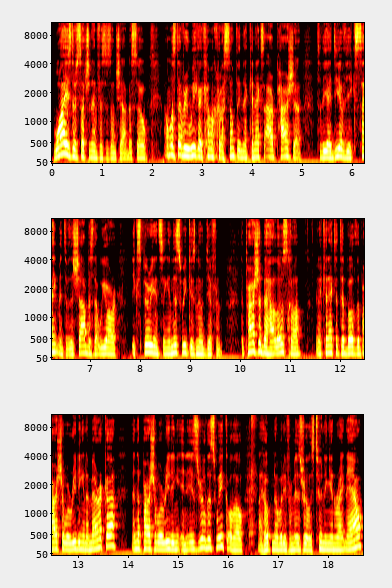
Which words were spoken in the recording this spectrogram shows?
Why is there such an emphasis on Shabbos? So almost every week I come across something that connects our parsha to the idea of the excitement of the Shabbos that we are experiencing, and this week is no different. The parsha Behaloscha, I'm going to connect it to both the parsha we're reading in America and the parsha we're reading in Israel this week. Although I hope nobody from Israel is tuning in right now,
